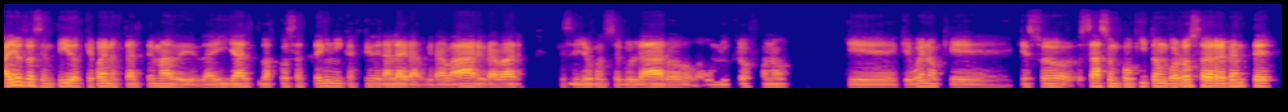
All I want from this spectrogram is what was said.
Hay otros sentidos que, bueno, está el tema de, de ahí ya las cosas técnicas que eran la grabar, grabar, qué sé yo, con celular o, o un micrófono, que, bueno, que, eso se hace un poquito engorroso de repente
